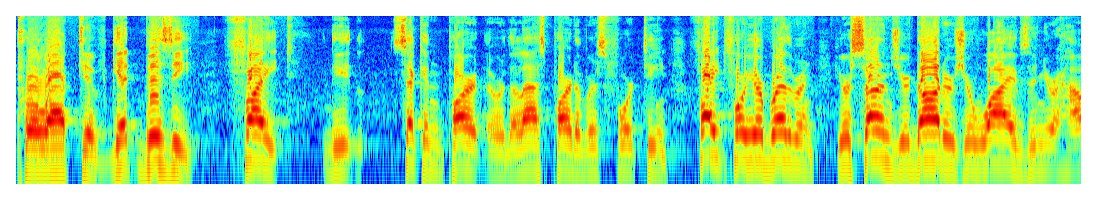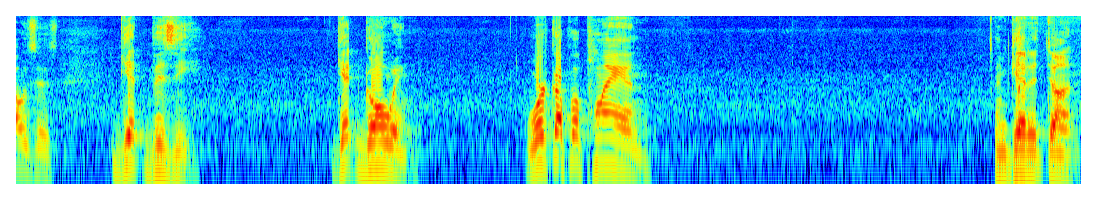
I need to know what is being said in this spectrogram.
proactive. Get busy. Fight. The second part or the last part of verse 14. Fight for your brethren, your sons, your daughters, your wives, and your houses get busy, get going, work up a plan, and get it done.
